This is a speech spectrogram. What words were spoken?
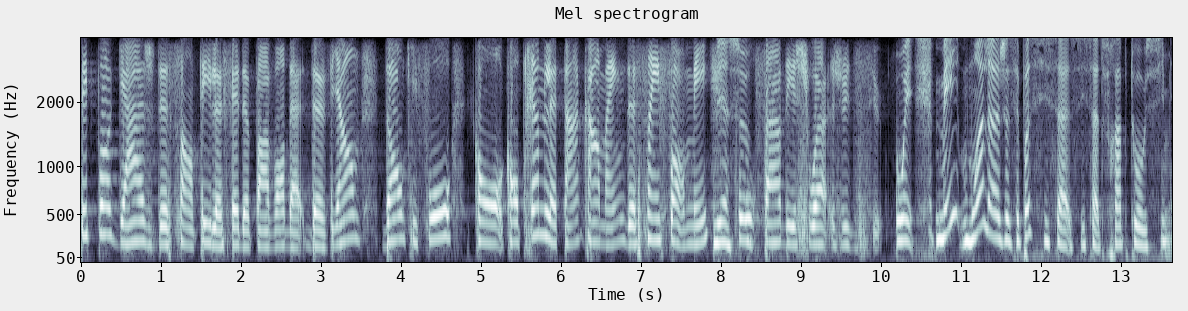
C'est pas gage de santé le fait de pas avoir de, viande. Donc, il faut qu'on prenne le temps quand même de s'informer pour faire des choix judicieux. Oui, mais moi là, je sais pas si ça si ça te frappe toi aussi, mais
